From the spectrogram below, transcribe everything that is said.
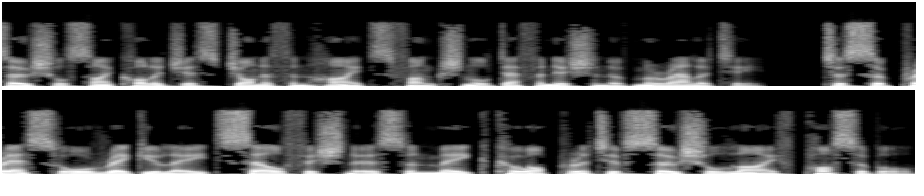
social psychologist Jonathan Haidt's functional definition of morality to suppress or regulate selfishness and make cooperative social life possible.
